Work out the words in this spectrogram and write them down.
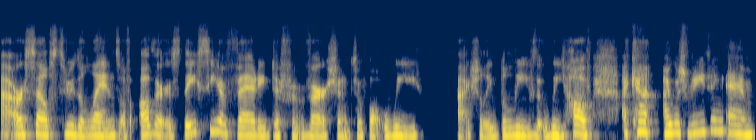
at ourselves through the lens of others, they see a very different version to what we actually believe that we have. I can't, I was reading um,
